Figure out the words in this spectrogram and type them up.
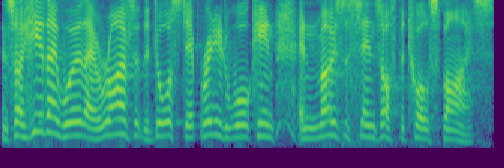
And so here they were, they arrived at the doorstep, ready to walk in, and Moses sends off the 12 spies.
